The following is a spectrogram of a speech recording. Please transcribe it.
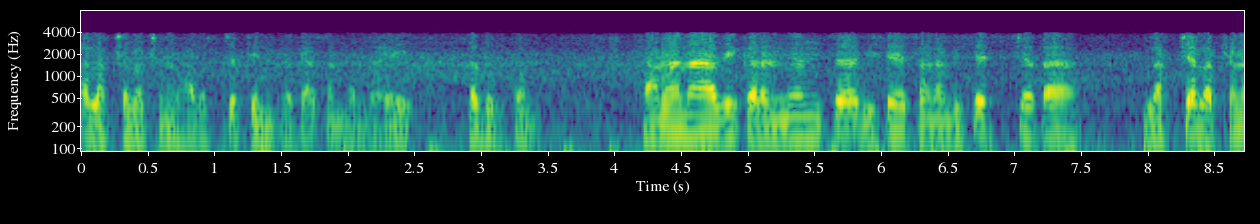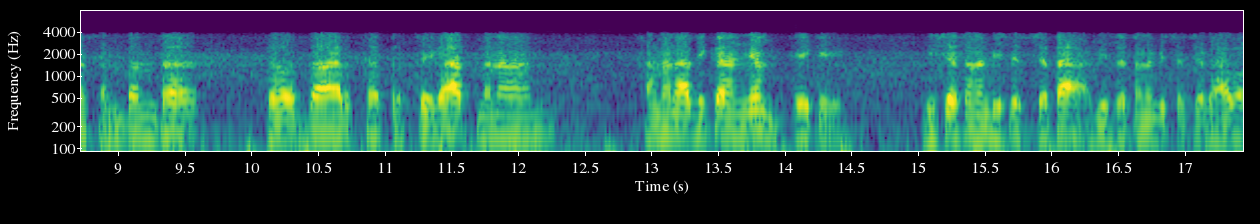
और लक्ष्य लक्षण भाव। से तीन प्रकार संबंध है, तदुक्तम। सामानाधिकरण्य विशेषण विशेषता लक्ष्य लक्षण संबंध, पदार्थ प्रत्येगात्मना सामानाधिकरण्यम एक विशेषण विशेषता, विशेषण विशेष भाव,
